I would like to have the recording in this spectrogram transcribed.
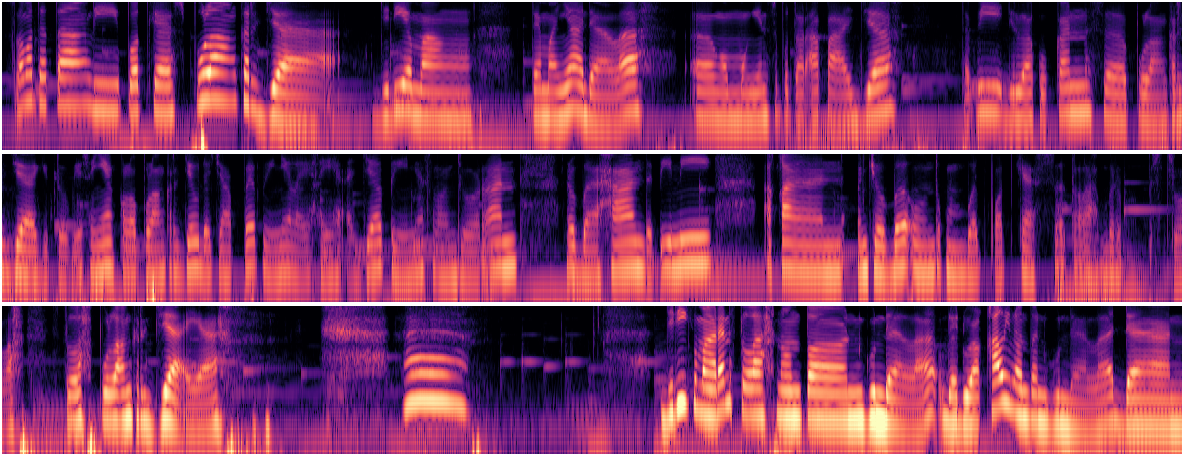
Selamat datang di podcast Pulang Kerja. Jadi emang temanya adalah uh, ngomongin seputar apa aja tapi dilakukan sepulang kerja gitu. Biasanya kalau pulang kerja udah capek, pengennya layah-layah aja, pengennya selonjoran, rebahan, tapi ini akan mencoba untuk membuat podcast setelah ber setelah setelah pulang kerja ya. jadi kemarin setelah nonton Gundala, udah dua kali nonton Gundala dan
